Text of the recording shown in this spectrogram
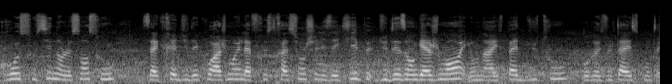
gros souci dans le sens où ça crée du découragement et de la frustration chez les équipes, du désengagement et on n'arrive pas du tout au résultat escompté.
